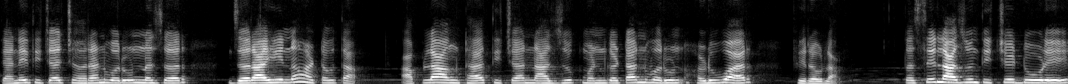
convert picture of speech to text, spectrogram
त्याने तिच्या चेहऱ्यांवरून नजर जराही न हटवता आपला अंगठा तिच्या नाजूक मनगटांवरून हळूवार फिरवला. तसे लाजून तिचे डोळे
